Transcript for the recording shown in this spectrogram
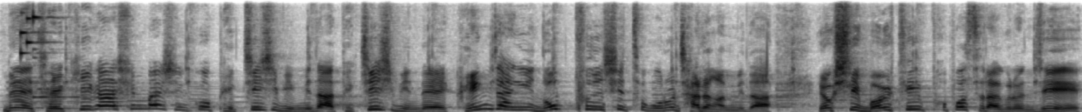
네, 제 키가 신발 신고 170입니다. 170인데 굉장히 높은 시트고를 자랑합니다. 역시 멀티 퍼포스라 그런지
